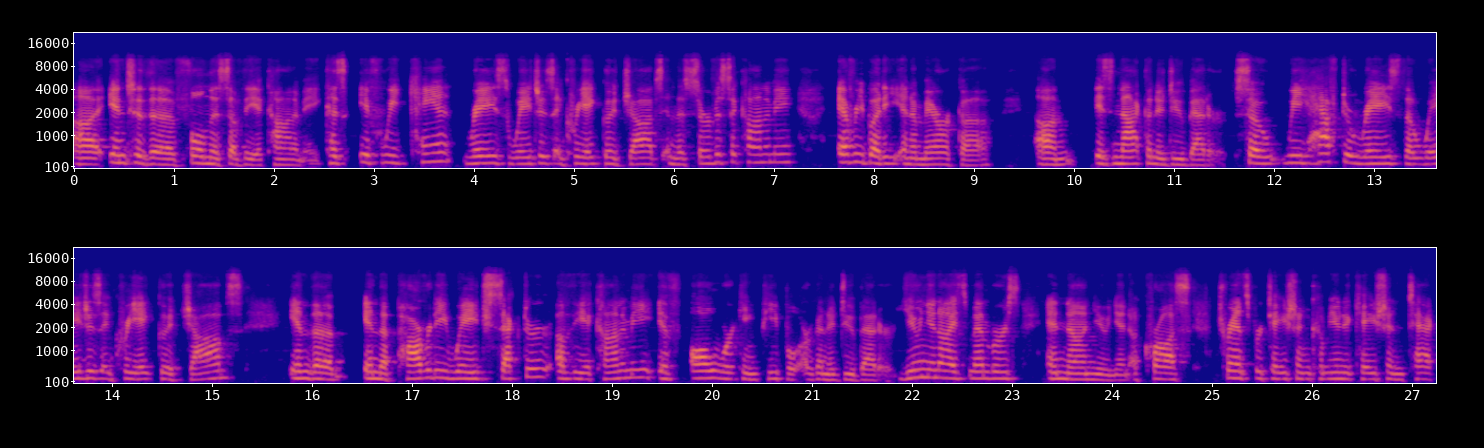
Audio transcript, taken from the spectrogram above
uh, into the fullness of the economy. Because if we can't raise wages and create good jobs in the service economy, everybody in America um, is not going to do better. So we have to raise the wages and create good jobs in the in the poverty wage sector of the economy if all working people are going to do better unionized members and non-union across transportation communication tech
